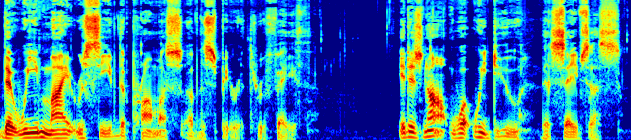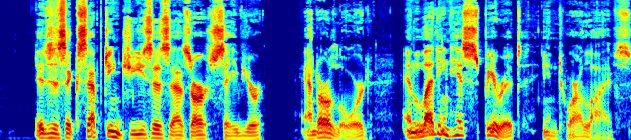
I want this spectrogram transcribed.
that we might receive the promise of the Spirit through faith. It is not what we do that saves us. It is accepting Jesus as our Savior and our Lord and letting His Spirit into our lives.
